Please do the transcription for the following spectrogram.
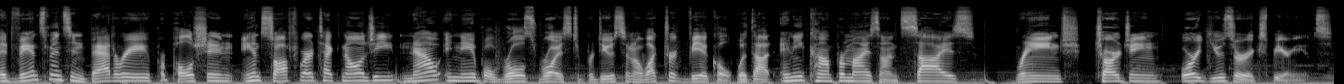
Advancements in battery, propulsion, and software technology now enable Rolls Royce to produce an electric vehicle without any compromise on size, range, charging, or user experience.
